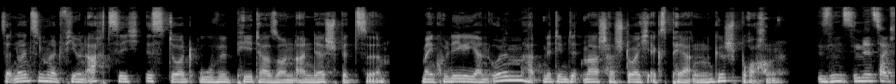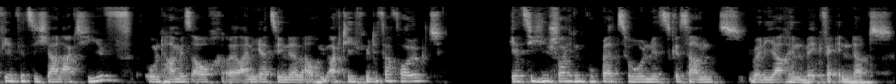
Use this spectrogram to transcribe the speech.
Seit 1984 ist dort Uwe Peterson an der Spitze. Mein Kollege Jan Ulm hat mit dem Dithmarscher Storchexperten gesprochen. Wir sind jetzt seit 44 Jahren aktiv und haben jetzt auch äh, einige Jahrzehnte dann auch aktiv mitverfolgt. Hat sich die Storchenpopulation insgesamt über die Jahre hinweg verändert?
